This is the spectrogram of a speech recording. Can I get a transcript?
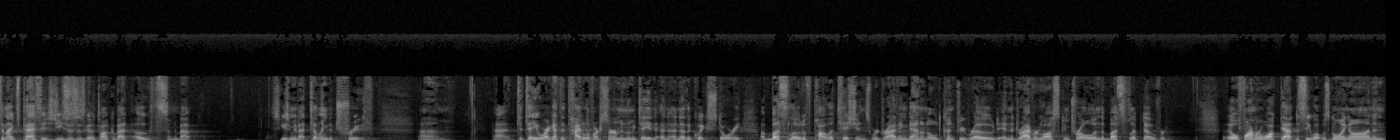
Tonight's passage, Jesus is going to talk about oaths and about, excuse me, about telling the truth. Um, uh, to tell you where I got the title of our sermon, let me tell you an, another quick story. A busload of politicians were driving down an old country road, and the driver lost control, and the bus flipped over. The old farmer walked out to see what was going on, and,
